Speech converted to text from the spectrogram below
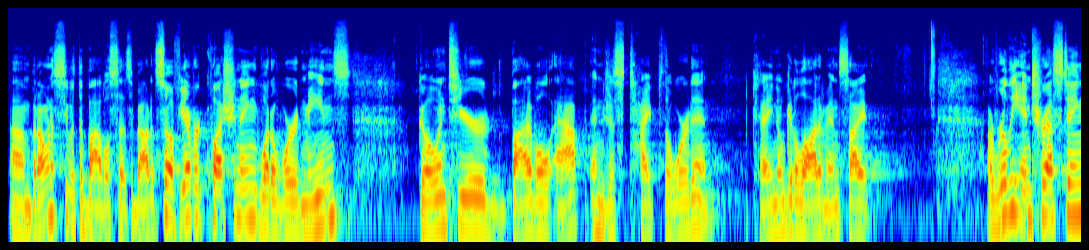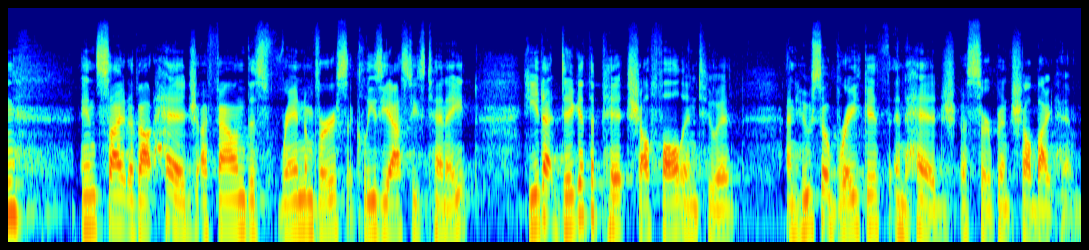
Um, but I want to see what the Bible says about it. So if you're ever questioning what a word means, go into your Bible app and just type the word in. Okay, and you'll get a lot of insight a really interesting insight about hedge, I found this random verse, Ecclesiastes 10:8. He that diggeth a pit shall fall into it, and whoso breaketh an hedge, a serpent shall bite him.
